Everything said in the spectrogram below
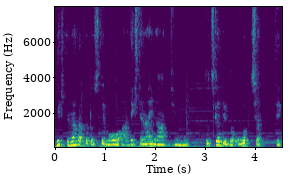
できてなかったとしてもあできてないなっていうふうにどっちかというと思っちゃって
